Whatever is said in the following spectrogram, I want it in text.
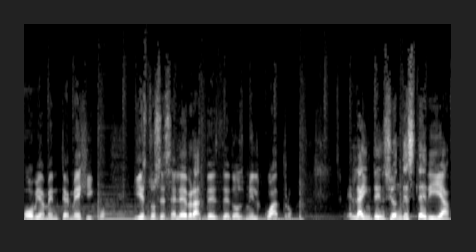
obviamente México. Y esto se celebra desde 2004. La intención de este día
